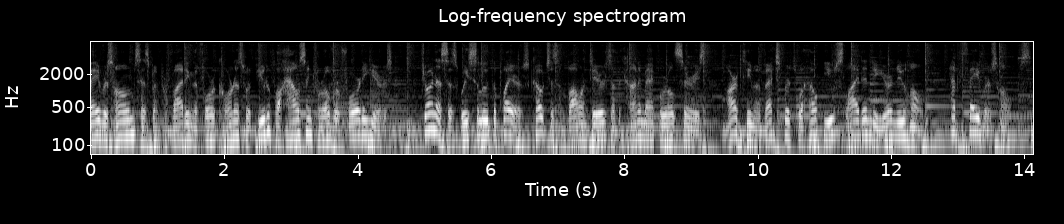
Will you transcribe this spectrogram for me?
Favers Homes has been providing the Four Corners with beautiful housing for over 40 years. Join us as we salute the players, coaches, and volunteers of the Connie Mack World Series. Our team of experts will help you slide into your new home at Favers Homes.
